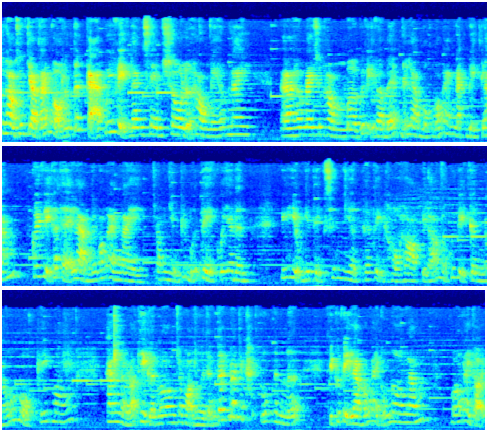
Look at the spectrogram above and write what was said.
Xuân Hồng xin chào tái ngộ đến tất cả quý vị đang xem show Lửa Hồng ngày hôm nay. À, Hôm nay Xuân Hồng mời quý vị vào bếp để làm một món ăn đặc biệt lắm. Quý vị có thể làm cái món ăn này trong những cái bữa tiệc của gia đình. Ví dụ như tiệc sinh nhật, cái tiệc hội họp gì đó mà quý vị cần nấu một cái món ăn nào đó thiệt là ngon cho mọi người thưởng thức đó cho khách của mình nữa. Thì quý vị làm món này cũng ngon lắm. Món này gọi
